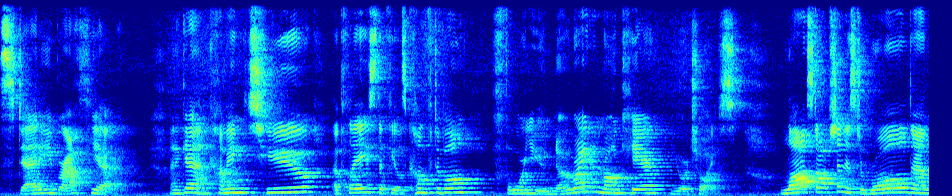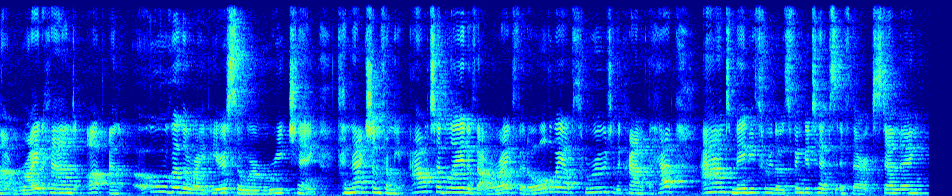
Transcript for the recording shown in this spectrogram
Steady breath here. And again, coming to a place that feels comfortable for you. No right and wrong here, your choice. Last option is to roll down that right hand up and over the right ear so we're reaching. Connection from the outer blade of that right foot all the way up through to the crown of the head and maybe through those fingertips if they're extending.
